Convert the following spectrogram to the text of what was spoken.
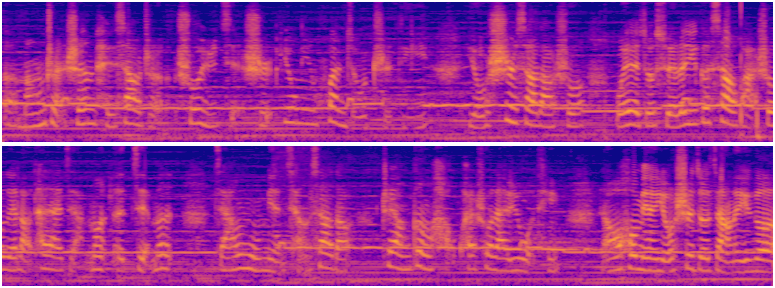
呃，忙转身陪笑着说与解释，又命换酒止敌。尤氏笑道：“说我也就学了一个笑话，说给老太太贾们呃解闷。”贾母勉强笑道：“这样更好，快说来与我听。”然后后面尤氏就讲了一个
